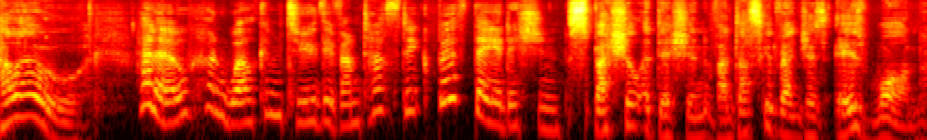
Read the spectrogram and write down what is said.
Hello! Hello, and welcome to the Vantastic Birthday Edition. Special edition Vantastic Adventures is one.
